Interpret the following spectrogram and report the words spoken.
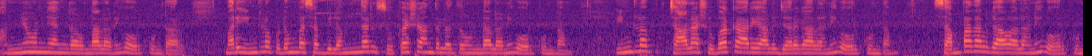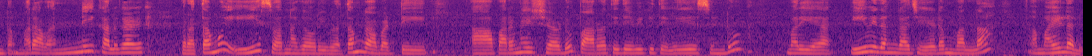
అన్యోన్యంగా ఉండాలని కోరుకుంటారు. మరి ఇంట్లో కుటుంబ సభ్యులందరూ సుఖశాంతులతో ఉండాలని కోరుకుంటాం. ఇంట్లో చాలా శుభకార్యాలు జరగాలని కోరుకుంటాం. సంపదలు కావాలని కోరుకుంటాం. మరి అవన్నీ కలుగ వ్రతము ఈ స్వర్ణగౌరి వ్రతం కాబట్టి ఆ పరమేశ్వరుడు పార్వతీదేవికి తెలియజేసిండు. మరి ఈ విధంగా చేయడం వల్ల మహిళలు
